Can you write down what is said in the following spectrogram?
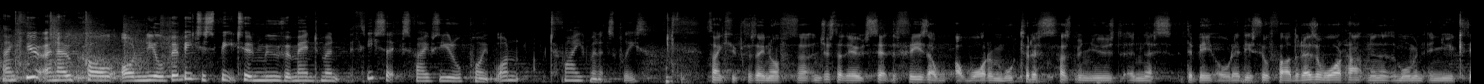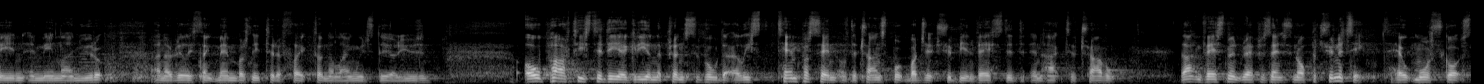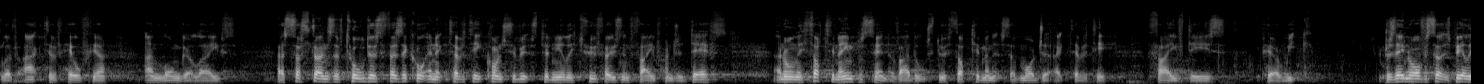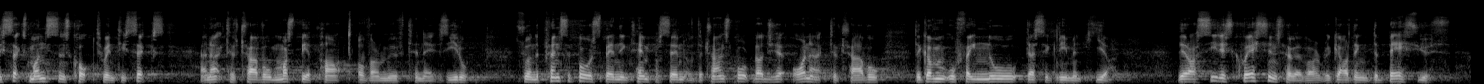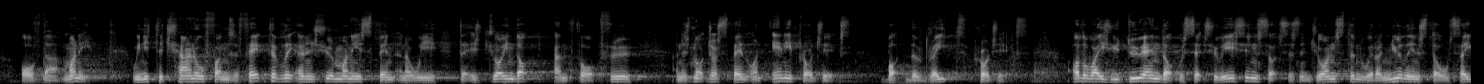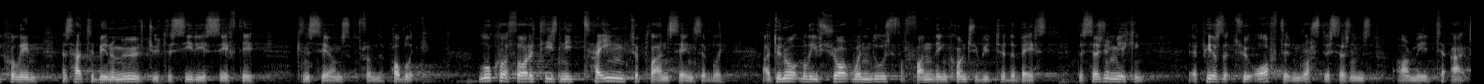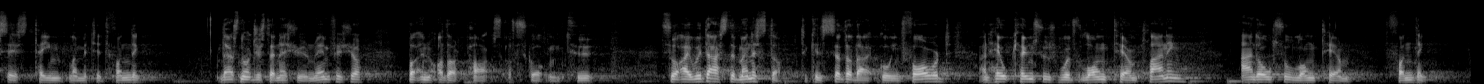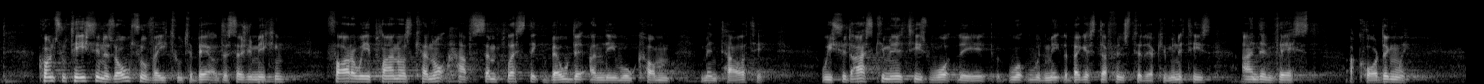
Thank you. I now call on Neil Bibby to speak to and move amendment 3650.1. Up to five minutes, please. Thank you, President Officer. And just at the outset, the phrase a, a war on motorists has been used in this debate already so far. There is a war happening at the moment in Ukraine and mainland Europe, and I really think members need to reflect on the language they are using. All parties today agree on the principle that at least 10% of the transport budget should be invested in active travel. That investment represents an opportunity to help more Scots live active, healthier and longer lives. As Sustrans have told us, physical inactivity contributes to nearly 2,500 deaths and only 39% of adults do 30 minutes of moderate activity five days per week. President Officer, it's barely six months since COP26 and active travel must be a part of our move to net zero. So on the principle of spending 10% of the transport budget on active travel, the Government will find no disagreement here. There are serious questions, however, regarding the best use of that money. We need to channel funds effectively and ensure money is spent in a way that is joined up and thought through, and is not just spent on any projects, but the right projects. Otherwise, you do end up with situations such as in Johnston, where a newly installed cycle lane has had to be removed due to serious safety concerns from the public. Local authorities need time to plan sensibly. I do not believe short windows for funding contribute to the best decision-making. It appears that too often rush decisions are made to access time-limited funding. is not just an issue in Renfrewshire, but in other parts of Scotland too. So I would ask the Minister to consider that going forward and help councils with long-term planning and also long-term funding. Consultation is also vital to better decision-making. Faraway planners cannot have simplistic build-it-and-they-will-come mentality. We should ask communities what, they, what would make the biggest difference to their communities and invest accordingly.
